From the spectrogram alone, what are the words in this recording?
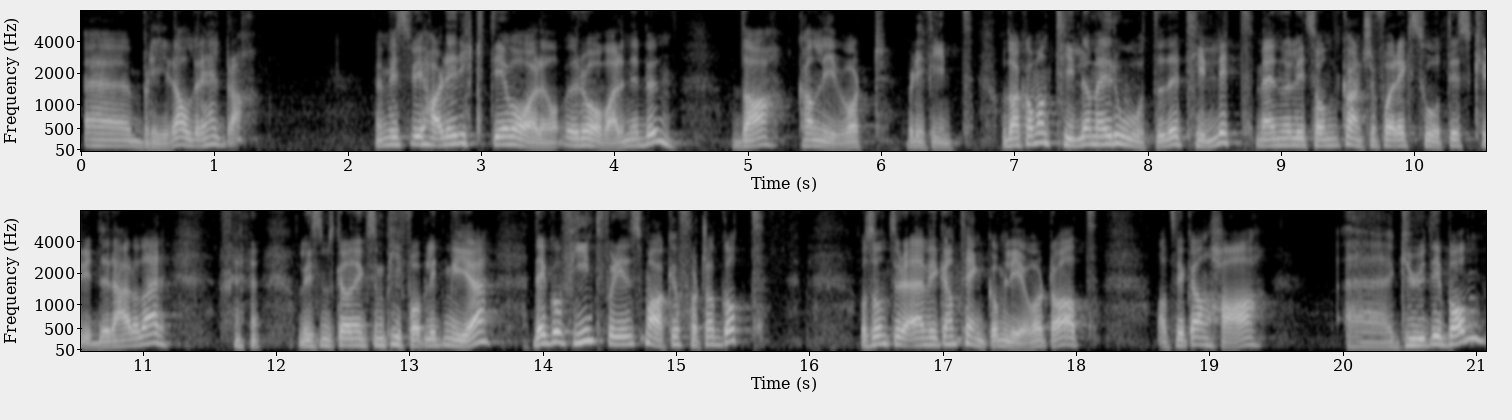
eh, blir det aldri helt bra. Men hvis vi har de riktige råvarene i bunn, da kan livet vårt bli fint. Og Da kan man til og med rote det til litt, med noe litt sånn kanskje for eksotisk krydder her og der. liksom skal liksom piffe opp litt mye. Det går fint, fordi det smaker fortsatt godt. Og Sånn tror jeg vi kan tenke om livet vårt òg. At, at, vi kan ha eh, Gud i bånd,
